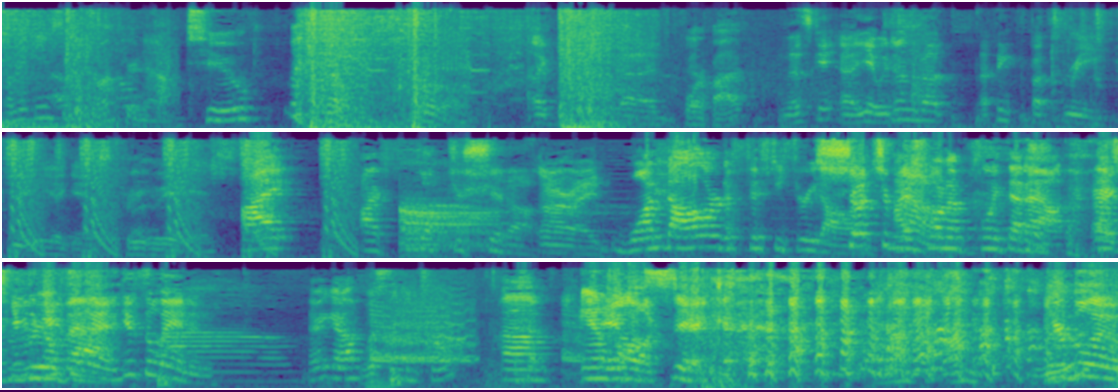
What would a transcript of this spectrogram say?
How many games have we gone through now? Two. No, total. like uh, Four or five? this game. Uh, yeah, we've done about I think about three three games. Three Ouya games. I I fucked your shit up. All right. One dollar to fifty three dollars. Shut your I just mouth. want to point that out. All right, That's give, it- real give it to Landon. bad. Give it to Landon. Um, There you go. What's the control? Um, Analog analog stick. You're blue.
